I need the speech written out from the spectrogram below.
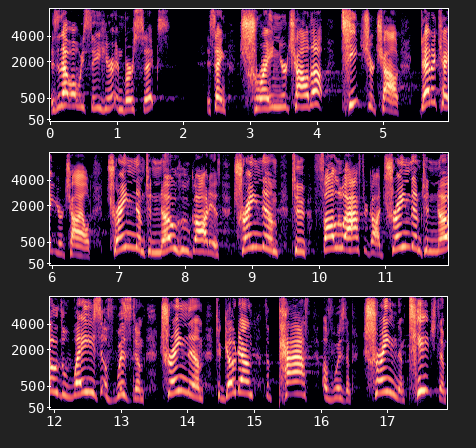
Isn't that what we see here in verse 6? It's saying, train your child up, teach your child, Dedicate your child. Train them to know who God is. Train them to follow after God. Train them to know the ways of wisdom. Train them to go down the path of wisdom. Train them, teach them,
